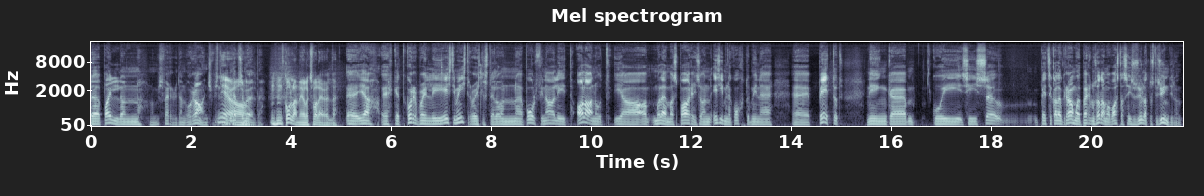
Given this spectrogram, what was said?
äh, pall on, no mis värvi ta on, oranž vist kõige täpsem öelda mm. -hmm, kollane ei oleks vale öelda. jah, ehk et korvpalli Eesti meistrivõistlustel on äh, poolfinaalid alanud ja mõlemas paaris on esimene kohtumine peetud ning kui siis BC Kalev Cramo ja Pärnu Sadama vastasseisus üllatust ei sündinud,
